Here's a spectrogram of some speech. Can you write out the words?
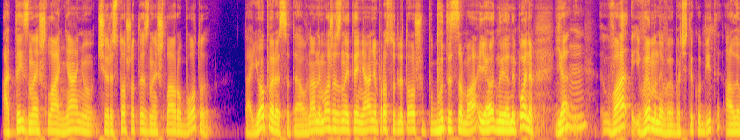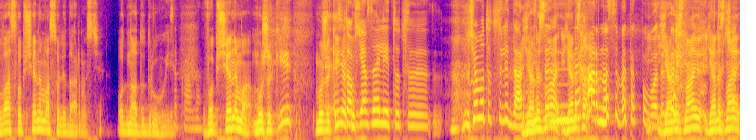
а ти знайшла няню через те, що ти знайшла роботу. Та йо пересете, а вона не може знайти няню просто для того, щоб побути сама. Я, ну, я не поняв. Я, Мгм. ва, і ви мене вибачте, кубіти, але у вас взагалі нема солідарності одна до другої. Це правда. Взагалі нема. Мужики, мужики Стоп, якось... я взагалі тут. е, чому тут солідарність? Я не Це я не знаю. гарно себе так поводити. Я не знаю, я не знаю.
